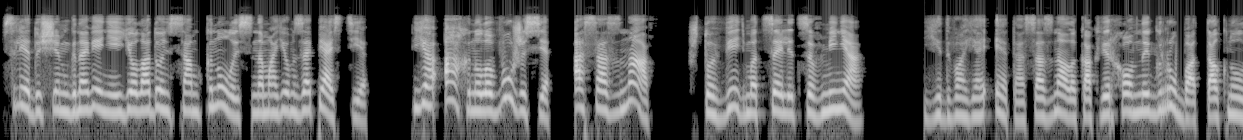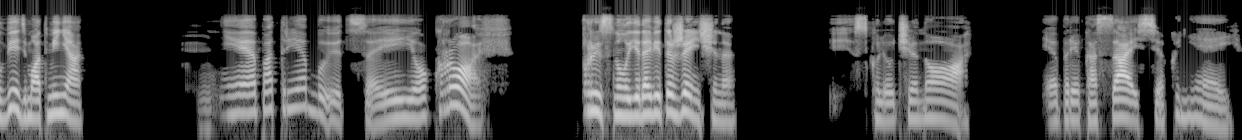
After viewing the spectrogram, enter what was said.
В следующее мгновение ее ладонь сомкнулась на моем запястье. Я ахнула в ужасе, осознав, что ведьма целится в меня. Едва я это осознала, как Верховный грубо оттолкнул ведьму от меня. «Не потребуется ее кровь», — прыснула ядовитая женщина. «Исключено. Не прикасайся к ней».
